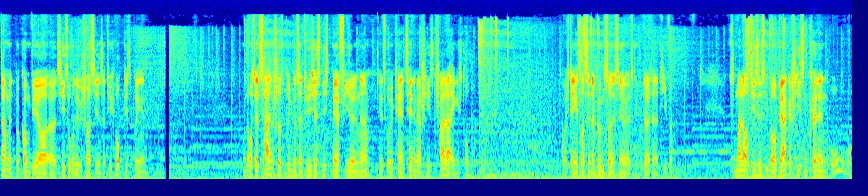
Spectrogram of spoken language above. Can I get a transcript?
Damit bekommen wir äh, zielsuchende Geschosse, die uns natürlich überhaupt nichts bringen. Und auch der Zahlenschuss bringt uns natürlich jetzt nicht mehr viel, ne? Jetzt, wo wir keine Zähne mehr schießen. Schade eigentlich drum. Aber ich denke trotzdem, der Brimstone ist eine, ist eine gute Alternative. Zumal auch dieses über Berge schießen können, oh,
